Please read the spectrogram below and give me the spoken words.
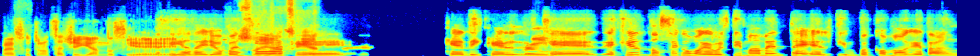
nosotros no está chequeando si es Fíjate, yo pensaba que, que, di- que, que es que no sé, como que últimamente el tiempo es como que tan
